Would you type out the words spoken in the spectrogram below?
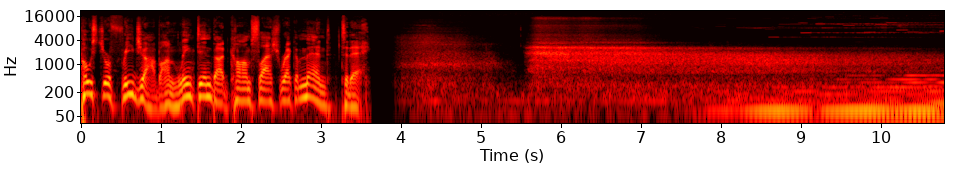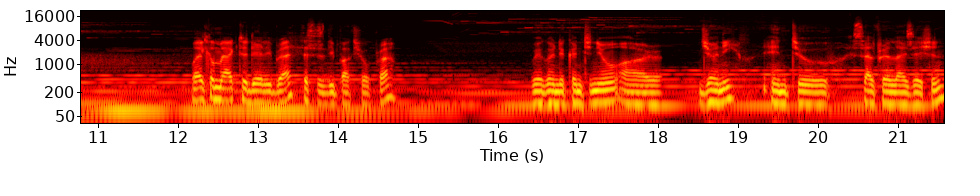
Post your free job on linkedin.com slash recommend today. Welcome back to Daily Breath. This is Deepak Chopra. We're going to continue our journey into self realization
